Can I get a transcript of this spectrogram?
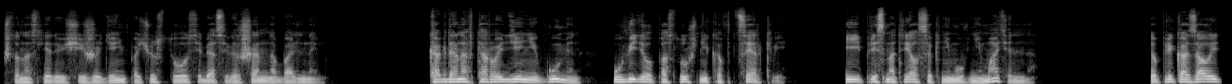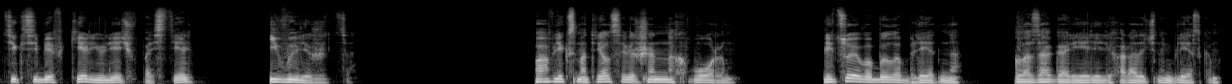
что на следующий же день почувствовал себя совершенно больным. Когда на второй день игумен увидел послушника в церкви и присмотрелся к нему внимательно, то приказал идти к себе в келью, лечь в постель и вылежаться. Павлик смотрел совершенно хворым. Лицо его было бледно, глаза горели лихорадочным блеском.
